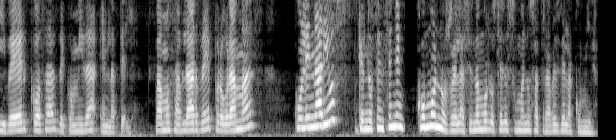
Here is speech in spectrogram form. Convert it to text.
y ver cosas de comida en la tele. Vamos a hablar de programas culinarios. Que nos enseñan cómo nos relacionamos los seres humanos a través de la comida.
